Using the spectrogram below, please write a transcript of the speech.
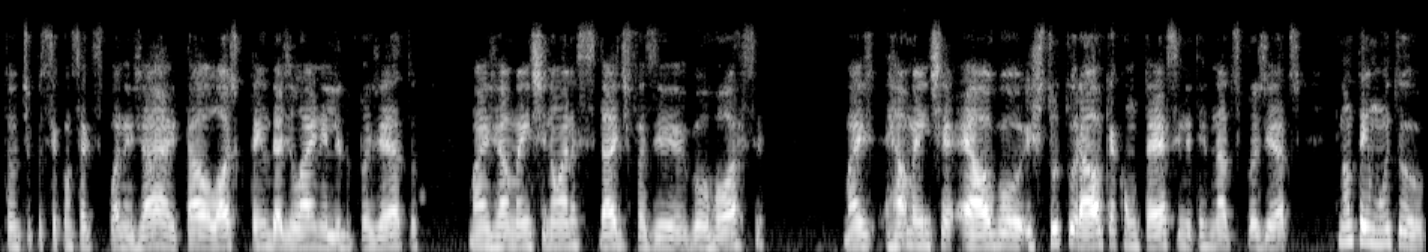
Então, tipo, você consegue se planejar e tal. Lógico, tem um deadline ali do projeto, mas realmente não há necessidade de fazer go horse. Mas realmente é algo estrutural que acontece em determinados projetos, que não tem muito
